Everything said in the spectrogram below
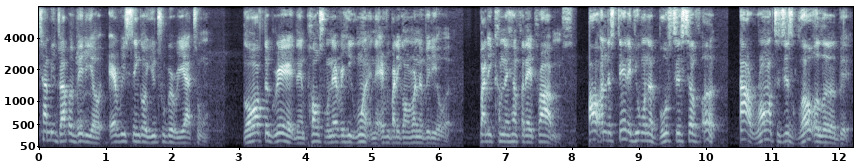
Time he drop a video, every single YouTuber react to him. Go off the grid, then post whenever he want, and everybody gonna run the video up. Everybody come to him for their problems. I'll understand if you want to boost yourself up. Not wrong to just glow a little bit.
